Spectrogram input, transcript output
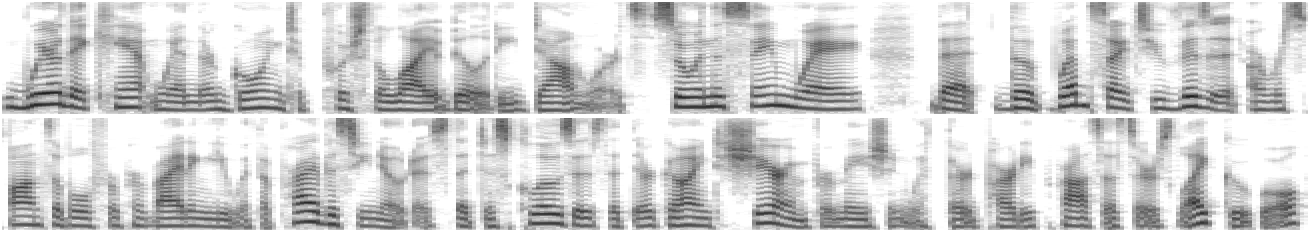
where they can't win, they're going to push the liability downwards. So, in the same way that the websites you visit are responsible for providing you with a privacy notice that discloses that they're going to share information with third party processors like Google,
